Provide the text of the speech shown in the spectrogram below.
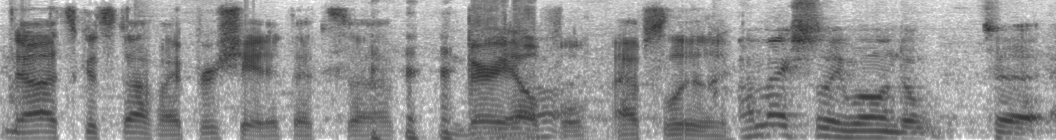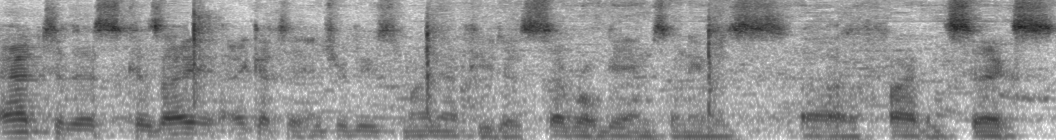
No, it's good stuff. I appreciate it. That's uh, very helpful. Absolutely. I'm actually willing to, to add to this because I, I got to introduce my nephew to several games when he was uh, five and six.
